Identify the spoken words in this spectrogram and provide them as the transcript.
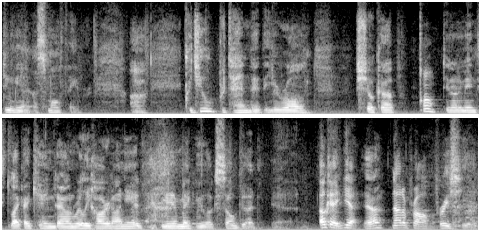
do me a, a small favor? Uh, could you pretend that you're all shook up? Oh. Do you know what I mean? Like I came down really hard on you. It'd, it'd make me look so good. Yeah. Okay, yeah. Yeah? Not a problem. Appreciate it.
